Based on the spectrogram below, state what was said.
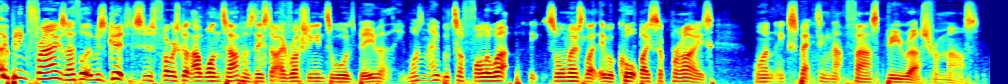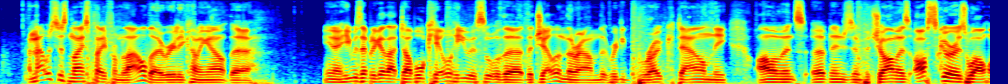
opening frags. I thought it was good as soon as Forest got that one tap as they started rushing in towards B, but he wasn't able to follow up. It's almost like they were caught by surprise. weren't expecting that fast B rush from Mouse. And that was just nice play from loWel, though, really coming out there. You know, he was able to get that double kill. He was sort of the, the gel in the round that really broke down the armaments of Ninjas in Pajamas. Oscar as well.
